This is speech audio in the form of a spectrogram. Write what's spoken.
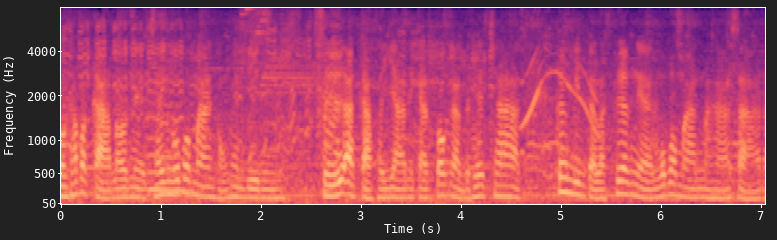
กองทัพอากาศเราเนี่ยใช้งบประมาณของแผ่นดิน ซื้ออากาศยานในการป้องกันประเทศชาติ เครื่องบินแต่ละเครื่องเนี่ยงบประมาณมหาศาล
